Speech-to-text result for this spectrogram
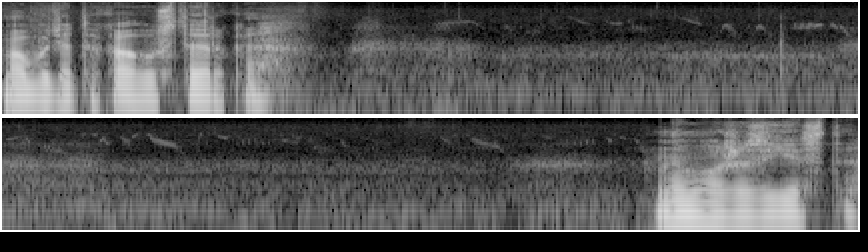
Мабуть, така густерка. Не може з'їсти.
